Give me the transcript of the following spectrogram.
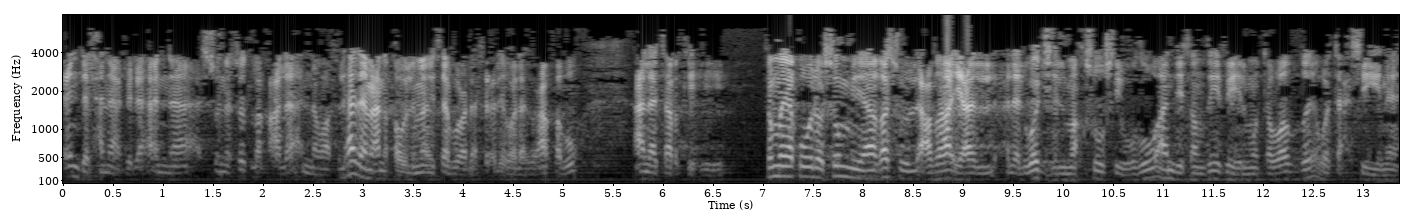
عند الحنابلة أن السنة تطلق على النوافل. هذا معنى قول ما يثاب على فعله ولا يعاقب على تركه. ثم يقول سمي غسل الأعضاء على الوجه المخصوص وضوءا لتنظيفه المتوضئ وتحسينه.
